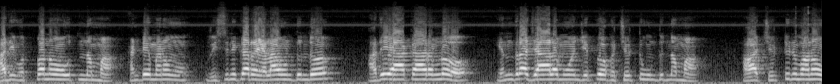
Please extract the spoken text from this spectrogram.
అది ఉత్పన్నం అవుతుందమ్మా అంటే మనం విసినికర్ర ఎలా ఉంటుందో అదే ఆకారంలో ఇంద్రజాలము అని చెప్పి ఒక చెట్టు ఉంటుందమ్మా. ఆ చెట్టుని మనం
